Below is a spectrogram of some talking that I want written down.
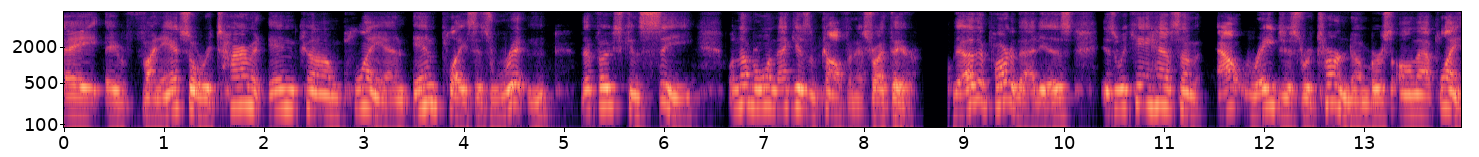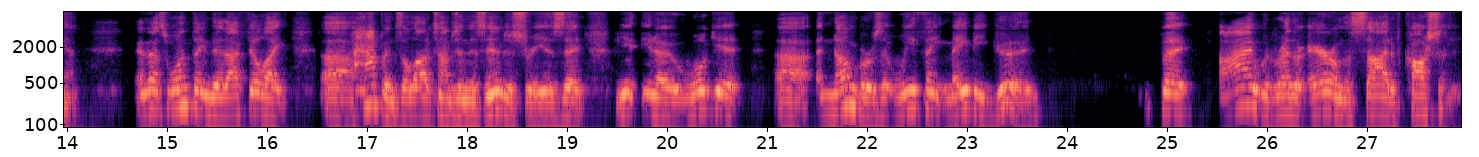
a a financial retirement income plan in place. It's written that folks can see. Well, number one, that gives them confidence right there. The other part of that is is we can't have some outrageous return numbers on that plan. And that's one thing that I feel like uh, happens a lot of times in this industry is that you, you know we'll get uh, numbers that we think may be good, but I would rather err on the side of caution,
